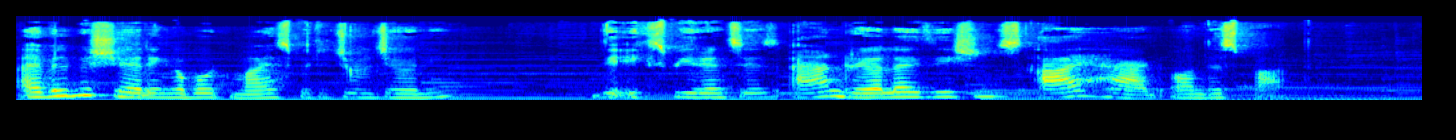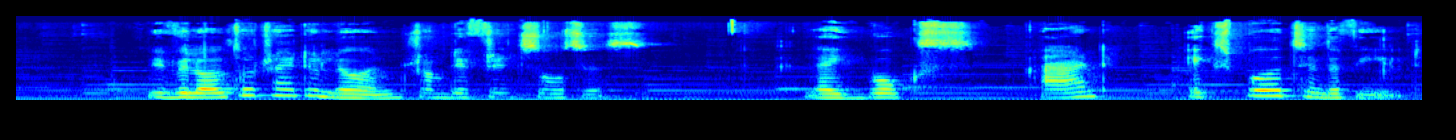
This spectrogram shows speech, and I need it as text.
I will be sharing about my spiritual journey, the experiences and realizations I had on this path. We will also try to learn from different sources like books and experts in the field.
